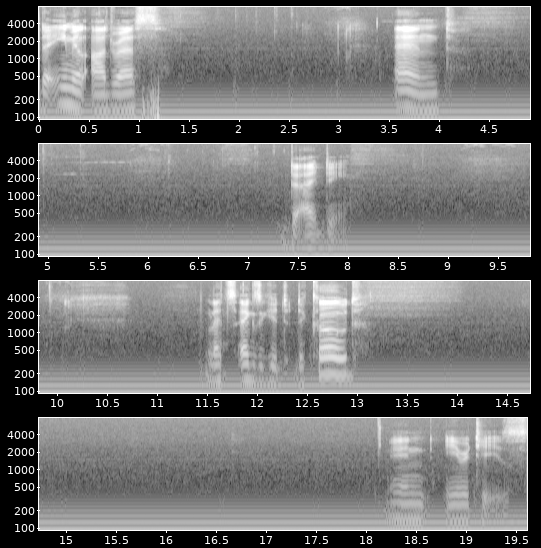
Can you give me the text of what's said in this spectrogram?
the email address, let's execute the code. And here it is.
